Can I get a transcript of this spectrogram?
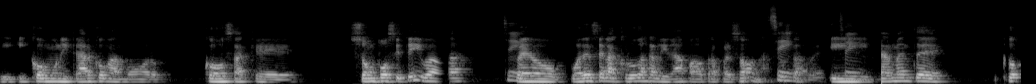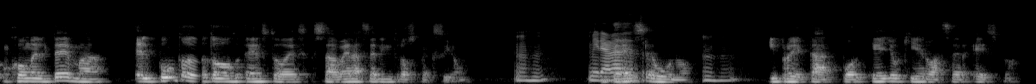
y comunicar con amor cosas que son positivas, sí, pero pueden ser la cruda realidad para otra persona, tú Sí, sabes. Y sí. realmente co- con el tema, el punto de todo esto es saber hacer introspección, ujú. Mirar verse adentro. uno Ujú, y proyectar por qué yo quiero hacer esto,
